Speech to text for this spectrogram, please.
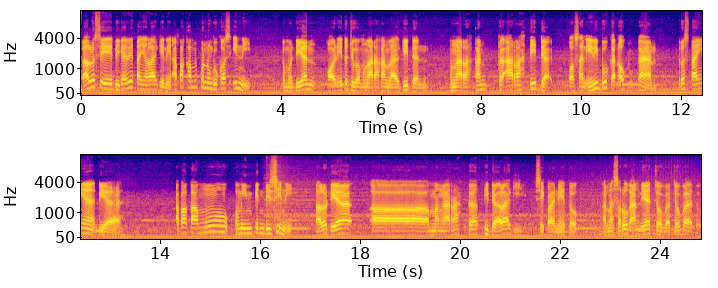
Lalu si Dika ini tanya lagi nih, apa kamu penunggu kos ini? Kemudian koin itu juga mengarahkan lagi dan mengarahkan ke arah tidak. Kosan ini bukan, oh bukan. Terus tanya dia, apa kamu pemimpin di sini? Lalu dia eh, mengarah ke tidak lagi si koin itu. Karena seru kan dia coba-coba tuh.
